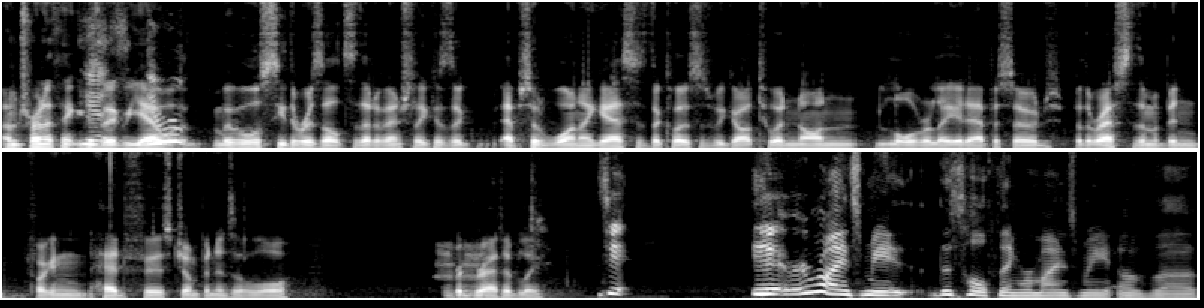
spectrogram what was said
I'm trying to think because Yes, like, yeah, were- maybe we'll see the results of that eventually. Because like episode one, I guess, is the closest we got to a non-law related episode, but the rest of them have been fucking head first jumping into the law, Mhm. regrettably. See, it reminds me. This whole thing reminds me of uh,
